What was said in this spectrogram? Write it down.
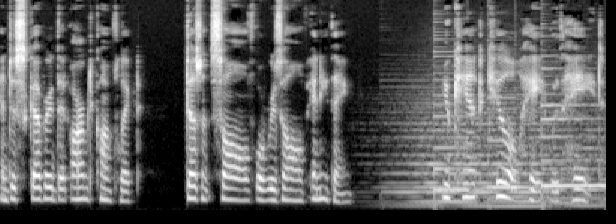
and discovered that armed conflict doesn't solve or resolve anything. You can't kill hate with hate.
